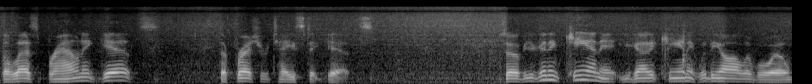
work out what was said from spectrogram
the less brown it gets, the fresher taste it gets. So if you're going to can it, you got to can it with the olive oil.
